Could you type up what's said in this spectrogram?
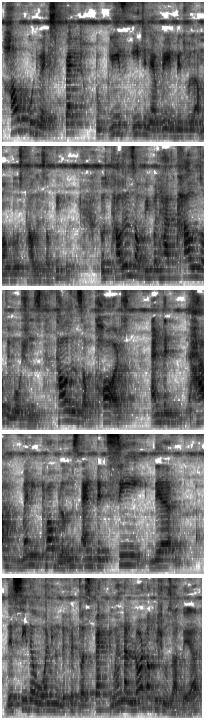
How could you expect to please each and every individual among those thousands of people? Those thousands of people have thousands of emotions thousands of thoughts and they have many problems and they see their they see the world in a different perspective and a lot of issues are there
